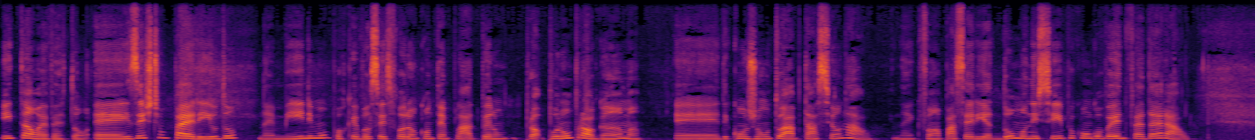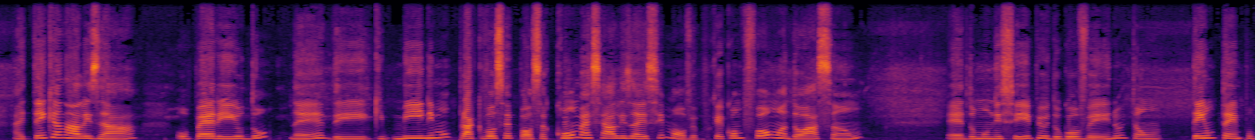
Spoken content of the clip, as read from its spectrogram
Então, Everton, é, existe um período né, mínimo, porque vocês foram contemplados por um, por um programa é, de conjunto habitacional, né, que foi uma parceria do município com o governo federal. Aí tem que analisar o período né, de que, mínimo para que você possa comercializar esse imóvel. Porque como for uma doação é, do município e do governo, então tem um tempo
